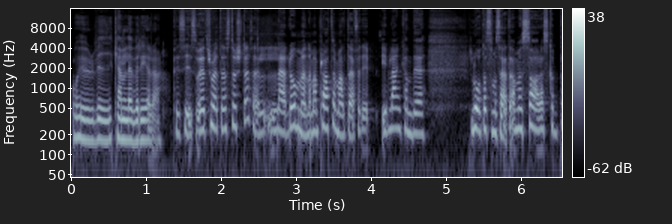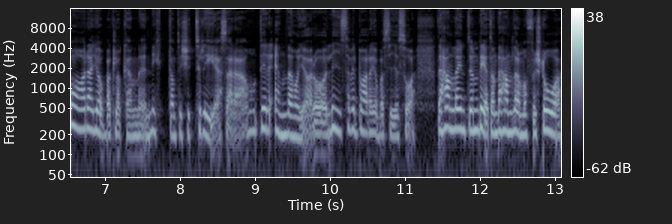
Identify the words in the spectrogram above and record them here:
och hur vi kan leverera. Precis, och jag tror att den största lärdomen när man pratar om allt det här, för det, ibland kan det låta som att, säga att ja, men Sara ska bara jobba klockan 19 till 23, så här, och det är det enda hon gör, och Lisa vill bara jobba si och så. Det handlar inte om det, utan det handlar om att förstå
